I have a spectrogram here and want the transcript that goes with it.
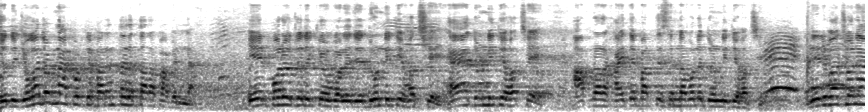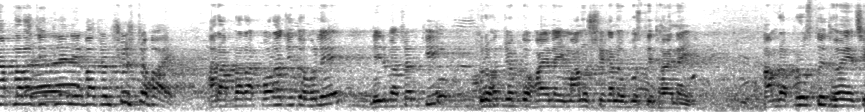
যদি যোগাযোগ না করতে পারেন, তাহলে তারা পাবেন না। এরপরেও যদি কেউ বলে যে দুর্নীতি হচ্ছে হ্যাঁ দুর্নীতি হচ্ছে, আপনারা খাইতে পারতেছেন না বলে দুর্নীতি হচ্ছে। নির্বাচনে আপনারা জিতলে নির্বাচন সুষ্ঠু হয়, আর আপনারা পরাজিত হলে নির্বাচন কি গ্রহণযোগ্য হয় নাই, মানুষ সেখানে উপস্থিত হয় নাই। আমরা প্রস্তুত হয়েছি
